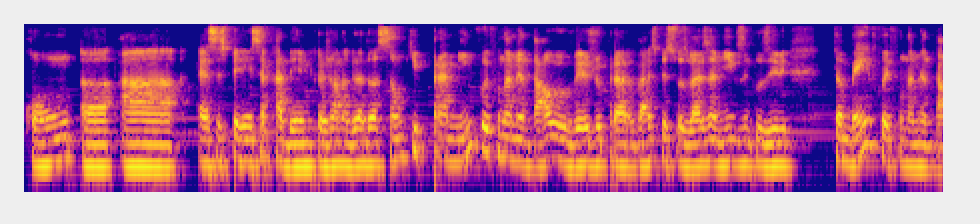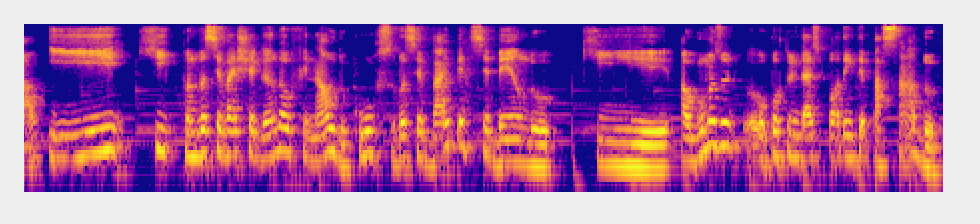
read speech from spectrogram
com uh, a, essa experiência acadêmica já na graduação, que para mim foi fundamental, eu vejo para várias pessoas, vários amigos, inclusive, também foi fundamental. E que quando você vai chegando ao final do curso, você vai percebendo que algumas oportunidades podem ter passado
